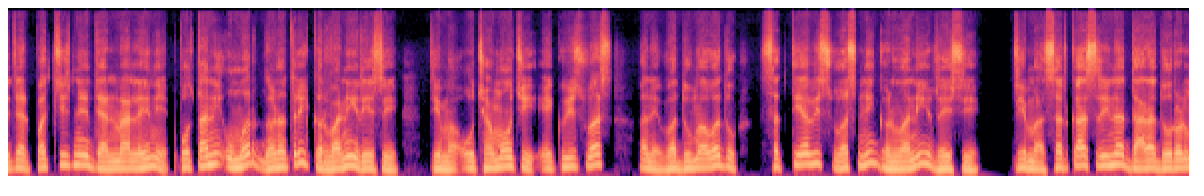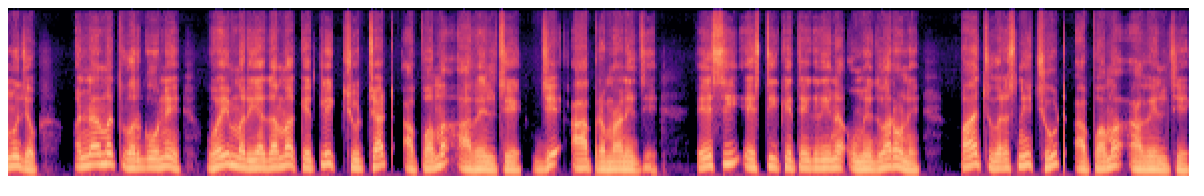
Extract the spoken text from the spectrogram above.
હજાર પચીસને ધ્યાનમાં લઈને પોતાની ઉંમર ગણતરી કરવાની રહેશે, જેમાં ઓછામાં ઓછી એકવીસ વર્ષ અને વધુમાં વધુ સત્યાવીસ વર્ષની ગણવાની રહેશે. જેમાં સરકારશ્રીના ધારાધોરણ મુજબ અનામત વર્ગોને વય મર્યાદામાં કેટલીક છૂટછાટ આપવામાં આવેલ છે, જે આ પ્રમાણે છે. એસી એસટી કેટેગરીના ઉમેદવારોને પાંચ વર્ષની છૂટ આપવામાં આવેલ છે,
